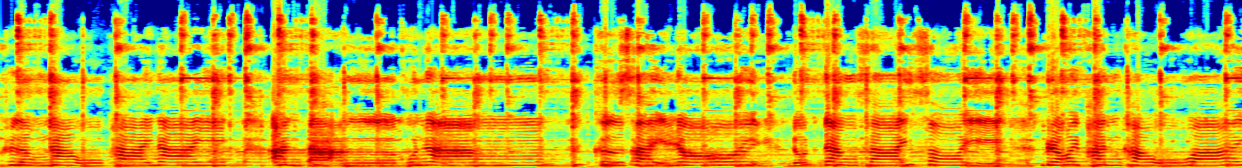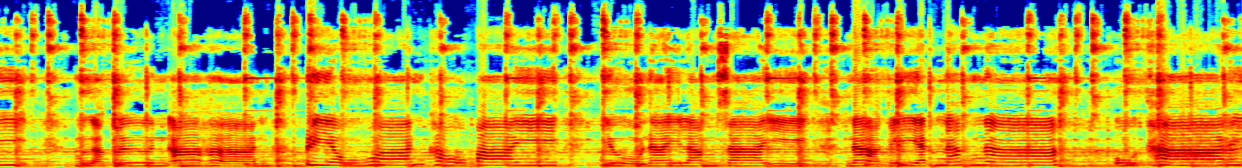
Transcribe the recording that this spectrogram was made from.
เครื่องเน่าภายใน อันตะเออคุณัง คือใส่น้อยดุดดังสายสร้อย ร้อยพันเข้าไว้ เมื่อกลืนอาหาร เปรี้ยวหวานเข้าไป อยู่ในลำไส้ น่าเกลียดนักหนา อุทาริ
